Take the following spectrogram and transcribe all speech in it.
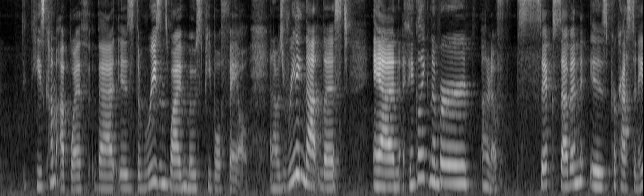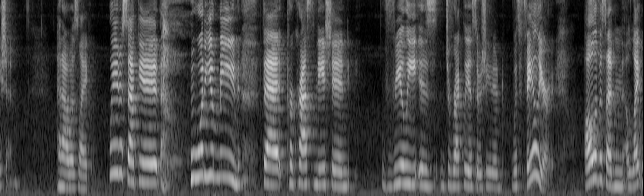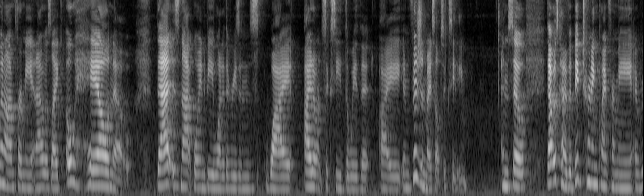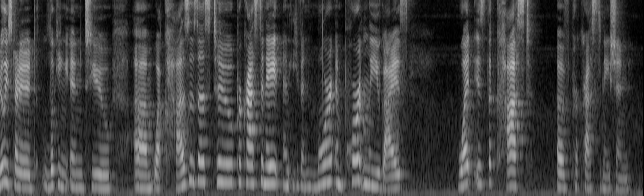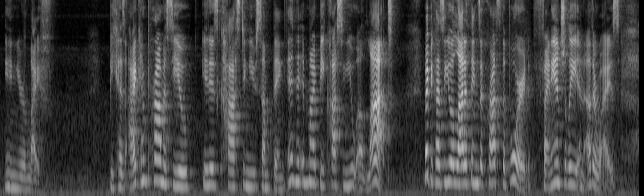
he's come up with that is the reasons why most people fail. And I was reading that list, and I think like number, I don't know, six, seven is procrastination. And I was like, wait a second, what do you mean that procrastination really is directly associated with failure. All of a sudden, a light went on for me, and I was like, oh, hell no. That is not going to be one of the reasons why I don't succeed the way that I envision myself succeeding. And so that was kind of a big turning point for me. I really started looking into um, what causes us to procrastinate, and even more importantly, you guys, what is the cost of procrastination in your life. Because I can promise you it is costing you something, and it might be costing you a lot. It might be costing you a lot of things across the board, financially and otherwise.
